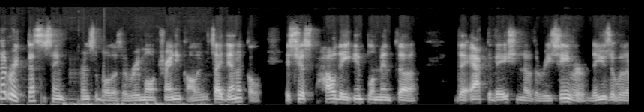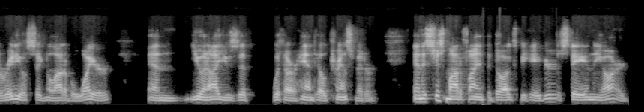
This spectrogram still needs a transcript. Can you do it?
that that's the same principle as a remote training collar. It's identical. It's just how they implement the the activation of the receiver. They use it with a radio signal out of a wire, and you and I use it with our handheld transmitter. And it's just modifying the dog's behavior to stay in the yard.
